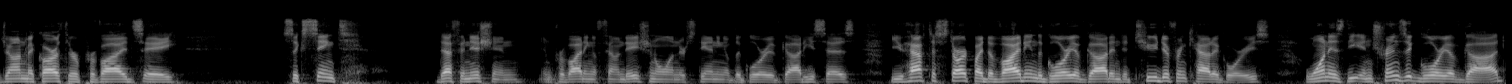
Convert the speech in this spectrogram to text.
John MacArthur provides a succinct definition in providing a foundational understanding of the glory of God. He says, You have to start by dividing the glory of God into two different categories. One is the intrinsic glory of God,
